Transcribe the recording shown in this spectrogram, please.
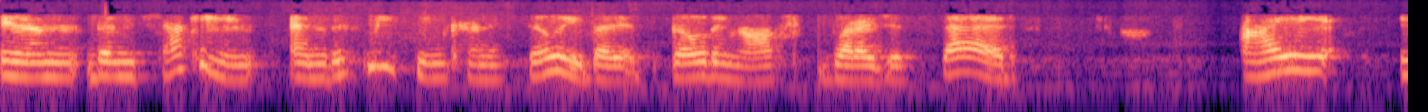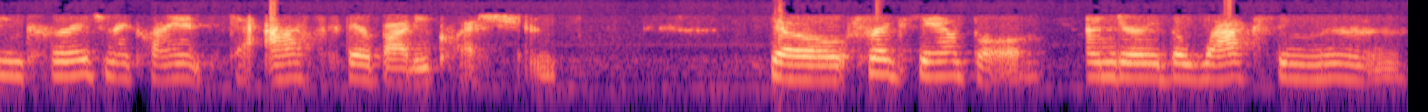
And then second, and this may seem kind of silly, but it's building off what I just said. I encourage my clients to ask their body questions. So, for example, under the waxing moon,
